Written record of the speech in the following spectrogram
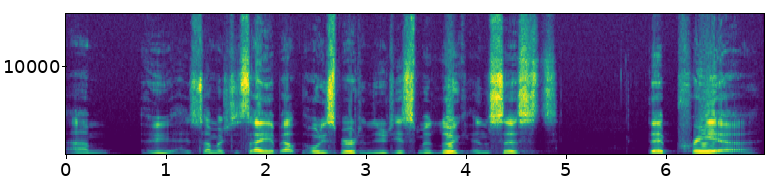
um, who has so much to say about the Holy Spirit in the New Testament, Luke insists that prayer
